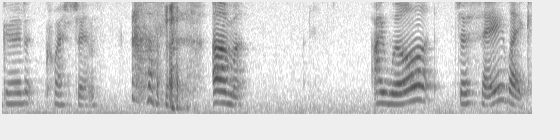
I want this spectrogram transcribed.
good question um i will just say like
